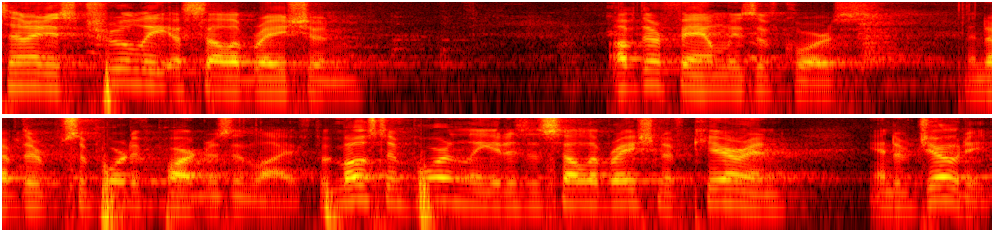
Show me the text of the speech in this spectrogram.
tonight is truly a celebration of their families, of course, and of their supportive partners in life. But most importantly, it is a celebration of Karen and of Jodi.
